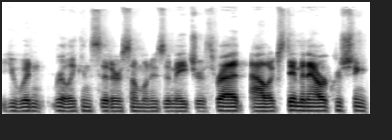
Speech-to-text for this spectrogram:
you wouldn't really consider someone who's a major threat. Alex de Christian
